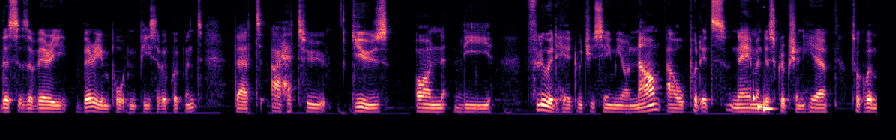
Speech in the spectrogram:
this is a very, very important piece of equipment that I had to use on the fluid head which you see me on now. I'll put its name and description here. Talk a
